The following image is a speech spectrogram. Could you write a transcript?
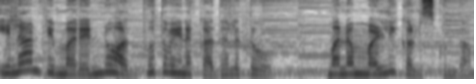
ఇలాంటి మరెన్నో అద్భుతమైన కథలతో మనం మళ్ళీ కలుసుకుందాం.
